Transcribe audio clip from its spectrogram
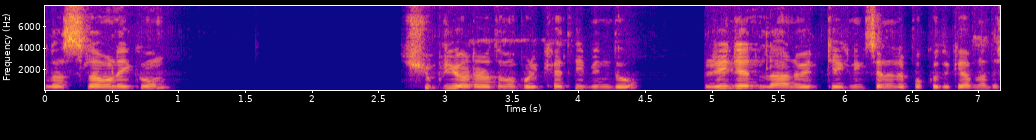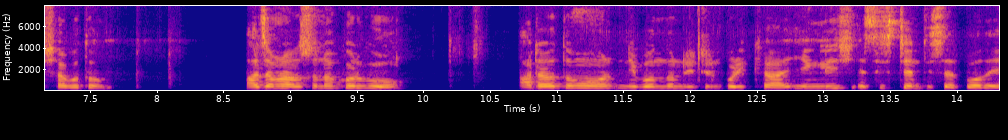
আসসালামু আলাইকুম। সুপ্রিয় আঠারোতম পরীক্ষার্থীবৃন্দ read and learn with technique চ্যানেলের পক্ষ থেকে আপনাদের স্বাগতম। আজ আমরা আলোচনা করব আঠারোতম নিবন্ধন ইংলিশ অ্যাসিস্ট্যান্ট টিচার পদে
